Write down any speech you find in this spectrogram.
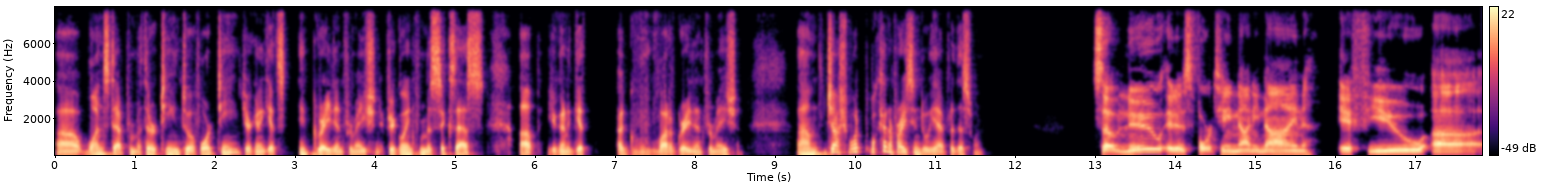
uh, one step from a 13 to a 14, you're going to get great information. If you're going from a 6S up, you're going to get a lot of great information. Um, Josh, what what kind of pricing do we have for this one? So new, it is fourteen ninety nine. If you uh,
